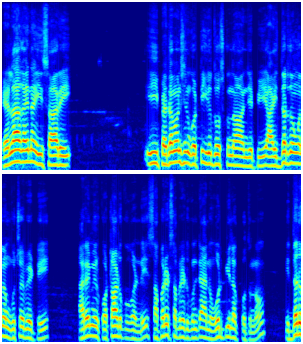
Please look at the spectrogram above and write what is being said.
ఎలాగైనా ఈసారి ఈ పెద్ద మనిషిని కొట్టి ఇల్లు దోసుకుందాం అని చెప్పి ఆ ఇద్దరు దొంగలను కూర్చోబెట్టి అరే మీరు కొట్లాడుకోకండి సపరేట్ సపరేట్ ఉంటే ఆయన ఓడిపిలేకపోతున్నాం ఇద్దరు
